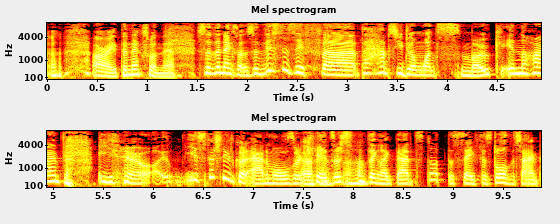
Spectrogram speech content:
All right, the next one then. so the next one. So this is if uh, perhaps you don't want smoke in the home, you know, especially if you've got animals or Uh-huh, kids or something like that. It's not the safest all the time.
